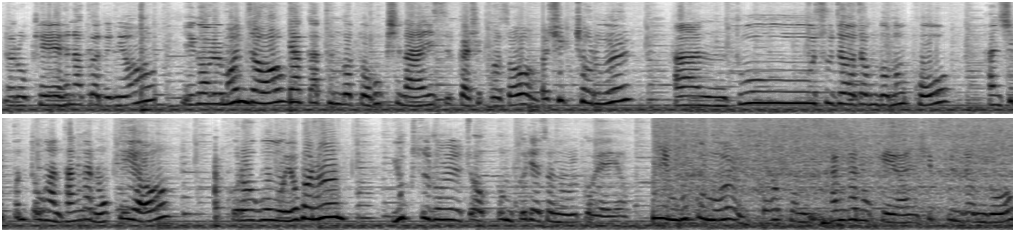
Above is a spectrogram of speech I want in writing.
이렇게 해놨거든요. 이걸 먼저 약 같은 것도 혹시나 있을까 싶어서 식초를 한 두 수저 정도 넣고 한 10분 동안 담가 놓을게요. 그러고 요거는 육수를 조금 끓여서 놓을 거예요. 이 묶음을 조금 담가 놓을게요. 한 10분 정도.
